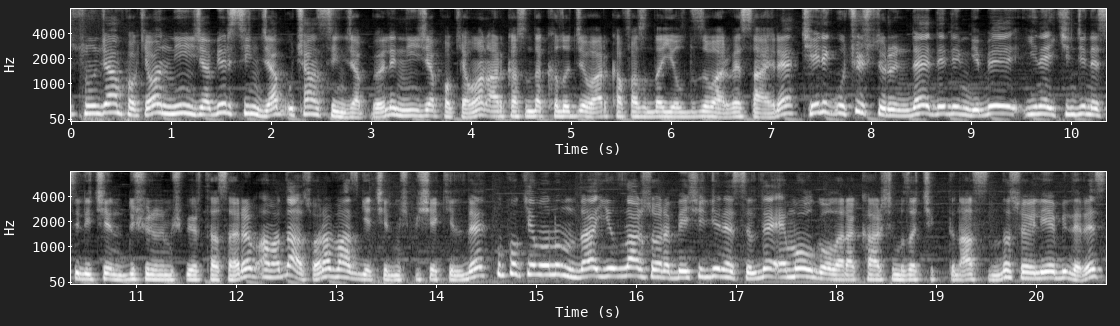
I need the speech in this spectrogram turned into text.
sunacağım Pokemon Ninja bir sincap, uçan sincap böyle ninja Pokemon. Arkasında kılıcı var, kafasında yıldızı var vesaire. Çelik uçuş türünde dediğim gibi yine ikinci nesil için düşünülmüş bir tasarım ama daha sonra vazgeçilmiş bir şekilde. Bu Pokemon'un da yıllar sonra 5. nesilde Emolga olarak karşımıza çıktığını aslında söyleyebiliriz.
